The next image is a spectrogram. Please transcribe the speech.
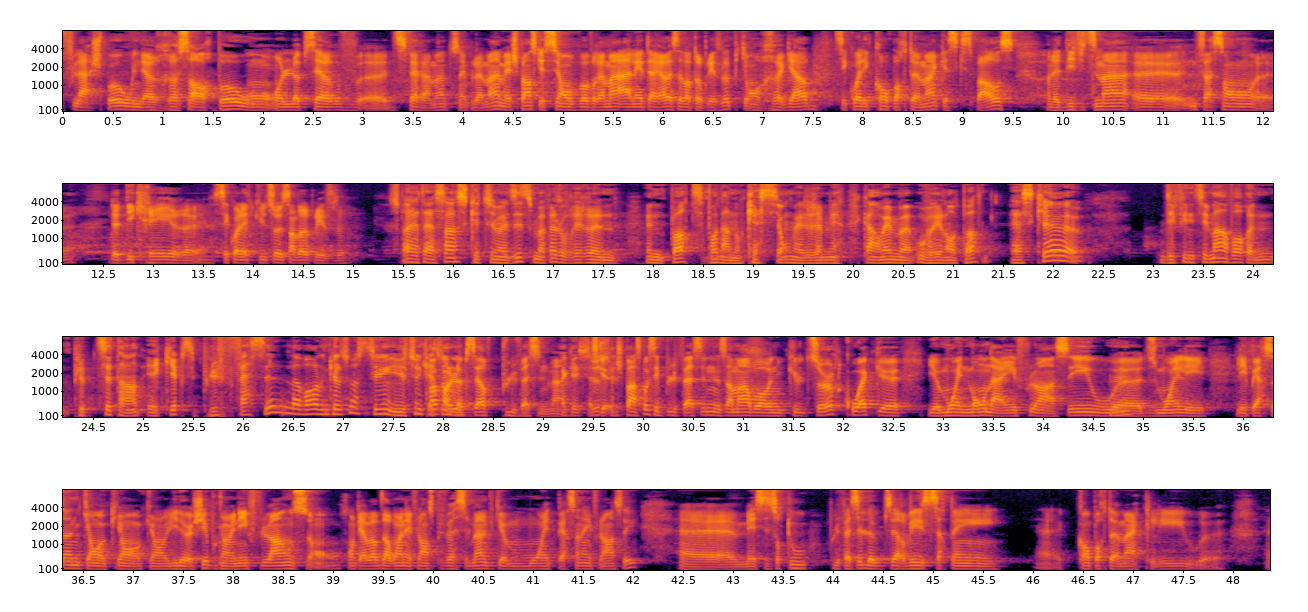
flash pas ou il ne ressort pas ou on, l'observe euh, différemment tout simplement. Mais je pense que si on va vraiment à l'intérieur de cette entreprise-là puis qu'on regarde c'est quoi les comportements, qu'est-ce qui se passe, on a définitivement euh, une façon euh, de décrire c'est quoi la culture de cette entreprise-là. Super intéressant ce que tu m'as dit. Tu m'as fait ouvrir une, une porte. C'est pas dans nos questions, mais j'aime quand même ouvrir une autre porte. Est-ce que définitivement avoir une plus petite équipe, c'est plus facile d'avoir une culture? C'est une, une je pense qu'on l'observe plus facilement. Okay, Parce que je pense pas que c'est plus facile nécessairement d'avoir une culture, quoique il y a moins de monde à influencer ou mm-hmm. euh, du moins les, les personnes qui ont, qui ont, qui ont un leadership ou qui ont une influence sont, sont capables d'avoir une influence plus facilement vu qu'il y a moins de personnes à influencer. Euh, mais c'est surtout plus facile d'observer certains comportement clé ou euh,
